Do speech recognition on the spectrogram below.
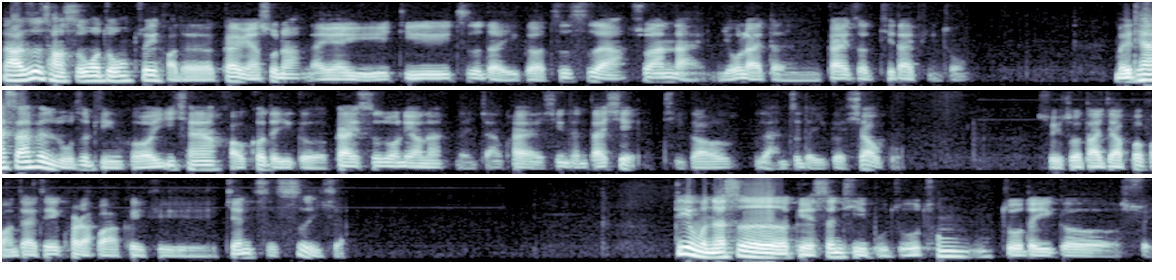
那日常食物中最好的钙元素呢，来源于低脂的一个芝士啊、酸奶、牛奶等钙质替代品中。每天三份乳制品和一千毫克的一个钙摄入量呢，能加快新陈代谢，提高燃脂的一个效果。所以说大家不妨在这一块的话，可以去坚持试一下。第五呢是给身体补足充足的一个水。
